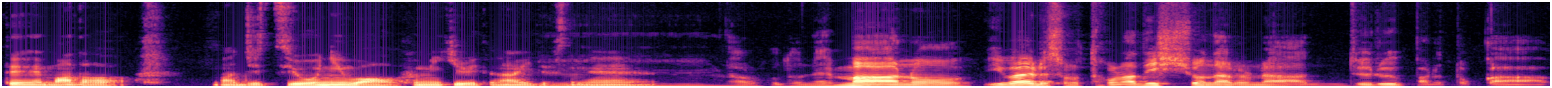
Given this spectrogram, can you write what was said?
て、まだ、まあ、実用には踏み切れてないですね。うんなるほどね。まあ、あの、いわゆるそのトラディショナルなドゥルーパルとか、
